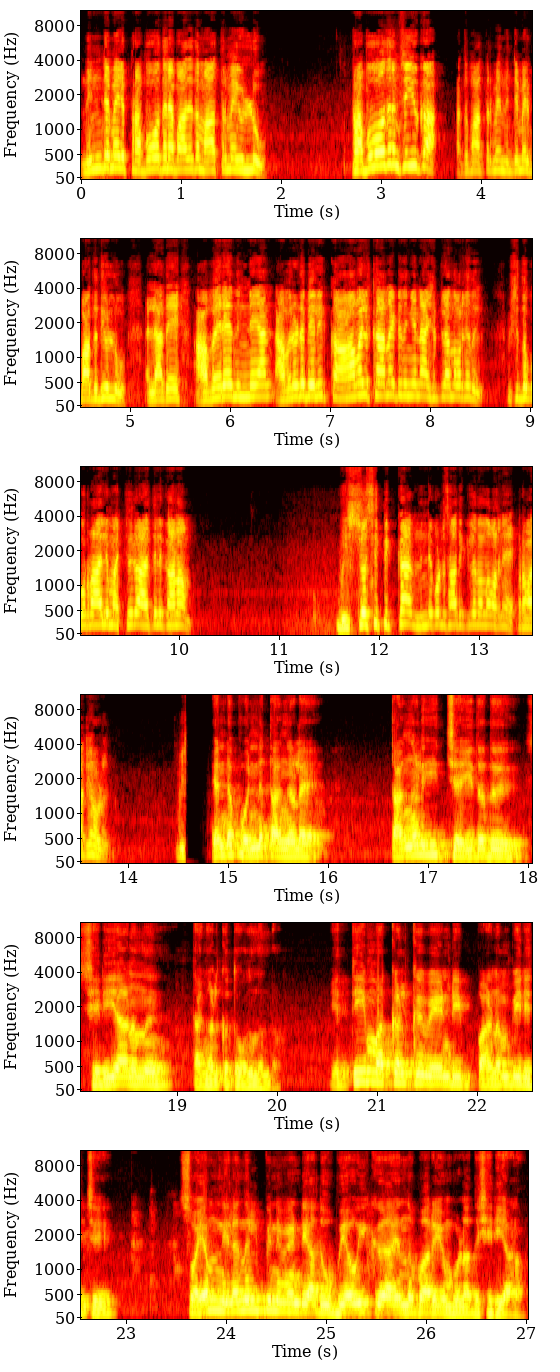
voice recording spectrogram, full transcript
നിന്റെ മേൽ പ്രബോധന ബാധ്യത മാത്രമേ ഉള്ളൂ. പ്രബോധനം ചെയ്യുക. അത് മാത്രമേ നിന്റെ മേൽ ബാധ്യതയുള്ളൂ. അല്ലാതെ അവരെ നിന്നെ ഞാൻ അവരുടെ പേരിൽ കാവൽക്കാരനായിട്ട് നിന്നെ അയച്ചിട്ടില്ല എന്ന് പറഞ്ഞത്. വിശുദ്ധ ഖുർആാനിൽ മറ്റൊരു ആഴത്തിൽ കാണാം. വിശ്വസിപ്പിക്കാൻ നിന്നെ കൊണ്ട് സാധിക്കില്ല എന്നാണ് പറഞ്ഞത്. പ്രവാചകനോട്. എന്റെ പൊന്ന് തങ്ങളെ തങ്ങൾ ഈ ചെയ്തത് ശരിയാണെന്ന് തങ്ങൾക്ക് തോന്നുന്നുണ്ടോ? എത്തീം മക്കൾക്ക് വേണ്ടി പണം പിരിച്ച് സ്വയം നിലനിൽപ്പിന് വേണ്ടി അത് ഉപയോഗിക്കുക എന്ന് പറയുമ്പോൾ അത് ശരിയാണോ?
